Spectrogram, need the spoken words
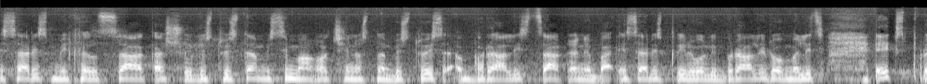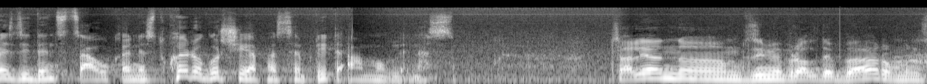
ეს არის მიხელ სააკაშვილისთვის და მისი მაღალჩინოსნებისთვის ბრალის წაყენება. ეს არის პირველი ბრალი რომელიც ექს-პრეზიდენტს წაუყენეს. თქვენ როგორ შეაფასებდით ამ მოვლენას ძალიან მძიმე ბრალდება, რომელიც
